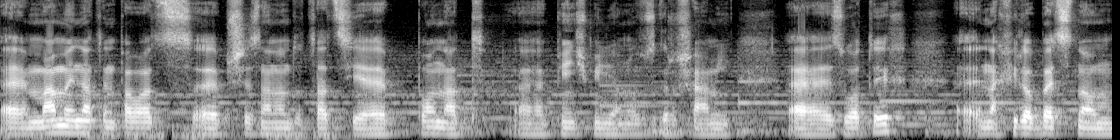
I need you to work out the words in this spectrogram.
E, Mamy na ten pałac przyznaną dotację ponad e, 5 milionów z groszami e, złotych. E, Na chwilę obecną e,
